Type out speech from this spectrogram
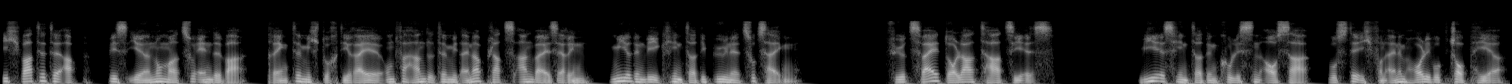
Ich wartete ab, bis ihre Nummer zu Ende war, drängte mich durch die Reihe und verhandelte mit einer Platzanweiserin, mir den Weg hinter die Bühne zu zeigen. Für zwei Dollar tat sie es. Wie es hinter den Kulissen aussah, wusste ich von einem Hollywood-Job her,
